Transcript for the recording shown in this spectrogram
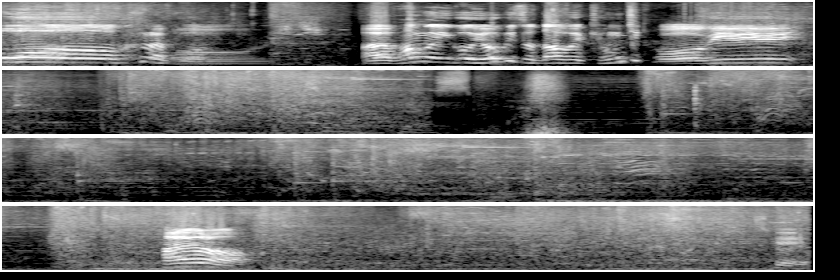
오 큰일 날 뻔. 오. 씨. 아 방금 이거 여기서 나 왜 경직 어 위, 위, 위. 되었습 가여라. 오케이.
